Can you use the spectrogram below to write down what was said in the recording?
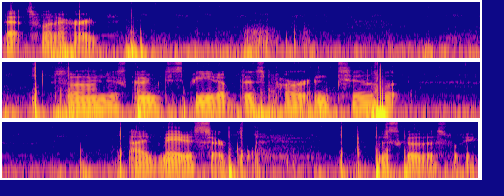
that's what I heard. So I'm just going to speed up this part until I've made a circle. Let's go this way.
